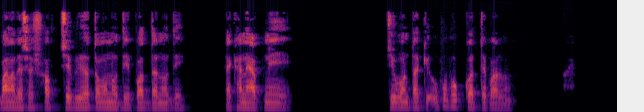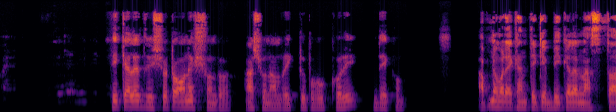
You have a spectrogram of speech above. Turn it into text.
বাংলাদেশের সবচেয়ে বৃহত্তম নদী পদ্মা নদী। এখানে আপনি জীবনটাকে উপভোগ করতে পারবেন। বিকালের দৃশ্যটা অনেক সুন্দর। আসুন, আমরা একটু উপভোগ করি, দেখুন। আপনি আমার এখান থেকে বিকালে নাস্তা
